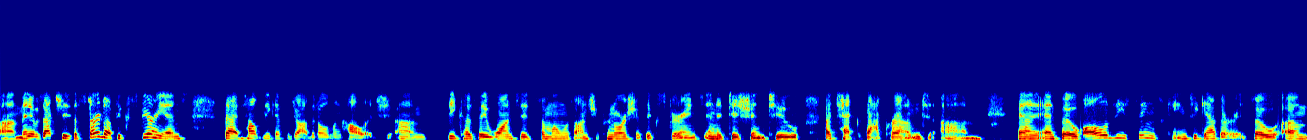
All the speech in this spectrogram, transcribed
Um, and it was actually the startup experience that helped me get the job at Olin College. Um, because they wanted someone with entrepreneurship experience in addition to a tech background. Um, and, and so all of these things came together. And So um,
